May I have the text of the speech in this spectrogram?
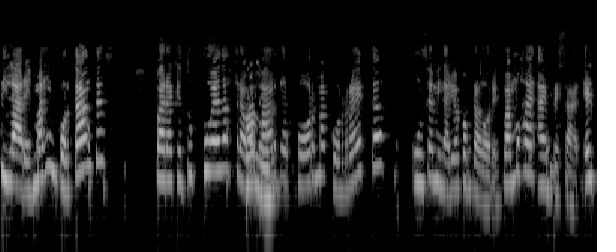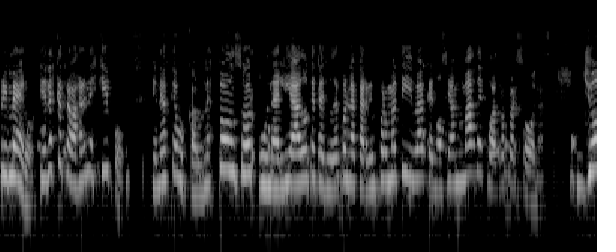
pilares más importantes para que tú puedas trabajar de forma correcta un seminario de compradores. Vamos a, a, empezar. El primero, tienes que trabajar en equipo. Tienes que buscar un sponsor, un aliado que te ayude con la carga informativa, que no sean más de cuatro personas. Yo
